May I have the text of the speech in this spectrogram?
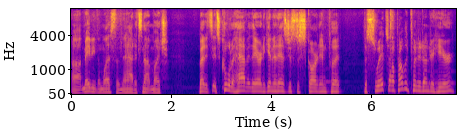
uh, maybe even less than that. It's not much, but it's, it's cool to have it there. And again, it has just a SCART input. The switch, I'll probably put it under here,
